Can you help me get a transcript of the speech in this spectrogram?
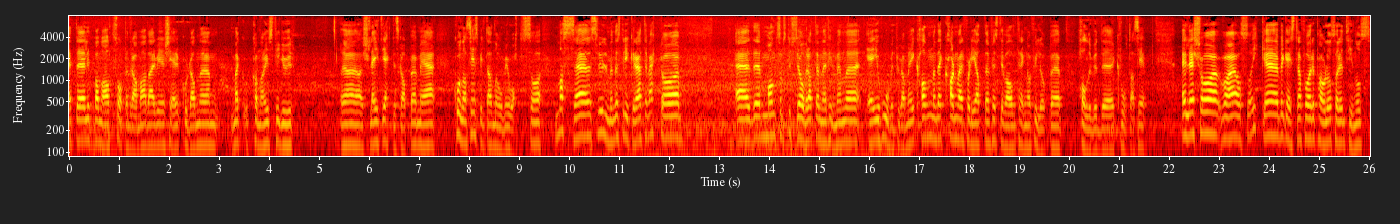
et eh, litt banalt såpedrama der vi ser hvordan eh, figur uh, sleit i ekteskapet med kona si, spilt av Naomi Watts. Og masse svulmende strykere etter hvert. og det er mange som stusser over at denne filmen eh, er i hovedprogrammet i Cannes, men det kan være fordi at eh, festivalen trenger å fylle opp eh, Hollywood-kvota si. Ellers så var jeg også ikke begeistra for Paolo Sorrentinos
